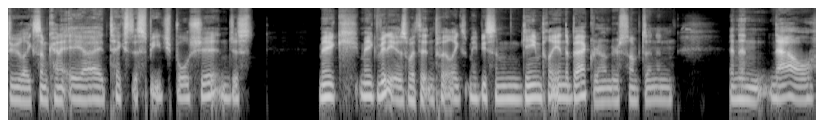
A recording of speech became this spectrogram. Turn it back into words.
do like some kind of AI text to speech bullshit and just make make videos with it and put like maybe some gameplay in the background or something. And and then now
